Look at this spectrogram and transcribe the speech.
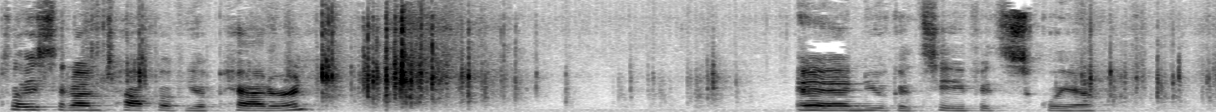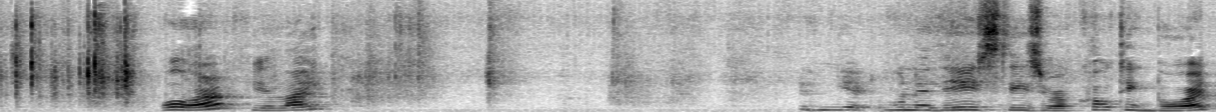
Place it on top of your pattern and you could see if it's square. Or, if you like, you can get one of these. These are a quilting board,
